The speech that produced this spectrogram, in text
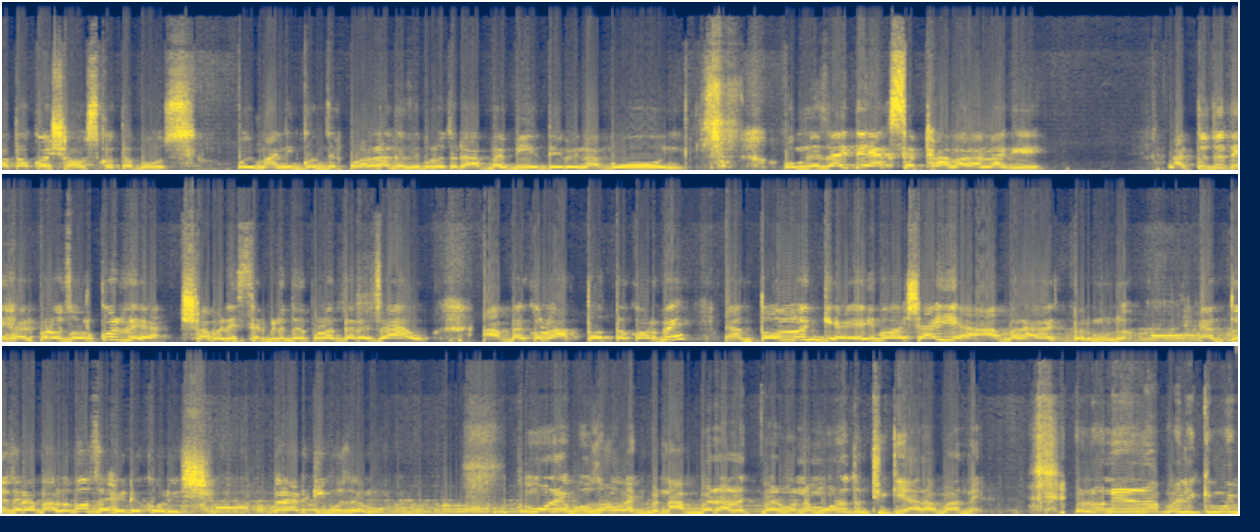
কথা কই সহজ কথা বস। ওই মানিকগঞ্জের পড়া লাগে জীবনে তোর আব্বা বিয়ে দেবে না, বোন। অমনে যাইতে এক সেট ঠা ভাড়া লাগে। আর তুই যদি হের পরে জোর করে দেয়া, সবার ইচ্ছার বিরুদ্ধে পোলার দ্বারা যাও। আব্বাই করল আত্মহত্যা করবে? এখন তোর লঙ্গিয়া এই বয়স আইয়া আব্বার হারাইতে পারব না। এখন তুই যারা ভালো বোঝে হেঁটে করিস। তোর আর কি বুঝামু? মোরে বোঝান লাগবে না, আব্বার আড়াইতে পারব না, মোরে তো ঠিকই আরাবা নেই। রনির না পাইলে কি মুই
